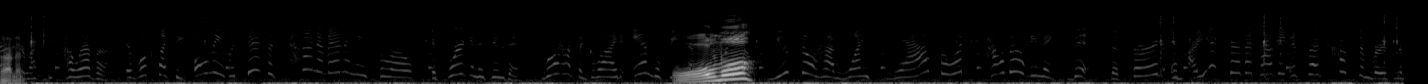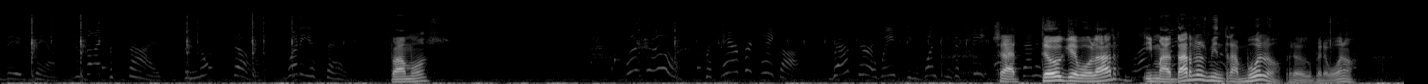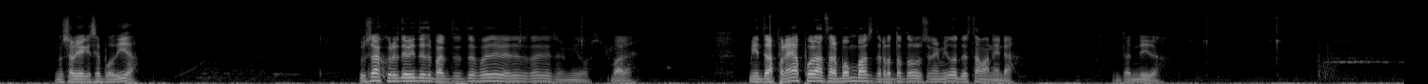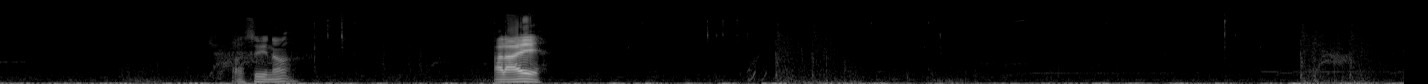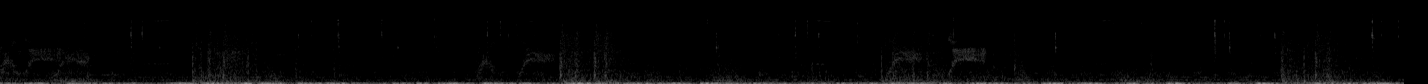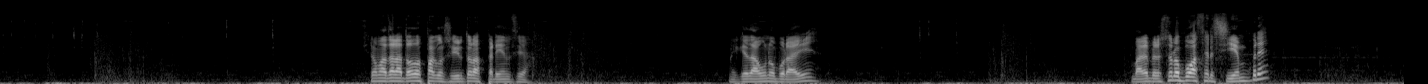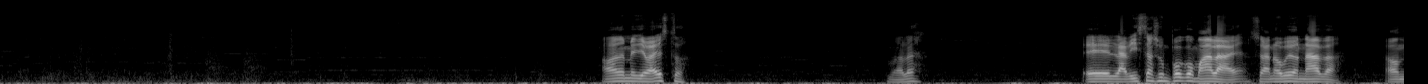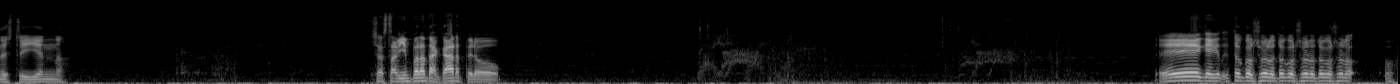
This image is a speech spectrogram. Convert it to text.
Vale. Raptor must be. However, it looks like the only but there's a ton of enemies below. If we're gonna do this, we'll have to glide and defeat them. ¿Cómo? You still had one. sp- Yeah, but what? How about we make this the third? And are you sure that's how the? It's a custom version of the exam. Design besides the no. So, what do you say? Vamos. Woohoo! Prepare for takeoff. Raptor awaits you once you defeat. O sea, tengo que volar y matarlos mientras vuelo. Pero, pero bueno. No sabía que se podía. Usa las corrientes de para de los enemigos. Vale. Mientras planeas por lanzar bombas, derrota a todos los enemigos de esta manera. Entendido. Así, ¿no? A la E. Quiero matar a todos para conseguir toda la experiencia. Me queda uno por ahí. Vale, pero esto lo puedo hacer siempre. ¿A dónde me lleva esto? Vale. Eh, la vista es un poco mala, ¿eh? O sea, no veo nada a dónde estoy yendo. O sea, está bien para atacar, pero... Eh, que toco el suelo, toco el suelo, toco el suelo. Uf.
